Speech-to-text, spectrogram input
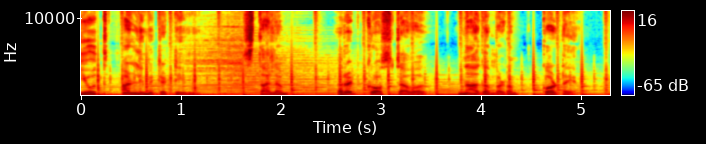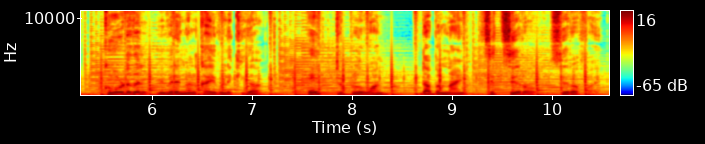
യൂത്ത് അൺലിമിറ്റഡ് ടീം. സ്ഥലം red cross tower Nagampadam Kottayam. കൂടുതൽ വിവരങ്ങൾ കൈവിളിക്കുക eight triple one double nine six zero zero five.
